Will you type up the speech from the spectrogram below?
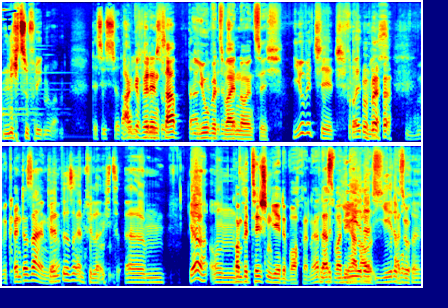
nicht zufrieden waren. Das ist ja Danke für den so- Sub, Danke Jube für den Sub. 92. Jubicic, freut mich. Könnte sein. Ja. Könnte sein, vielleicht. Ähm, ja, und Competition jede Woche, ne? Das war die jede, Heraus. jede also Woche.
